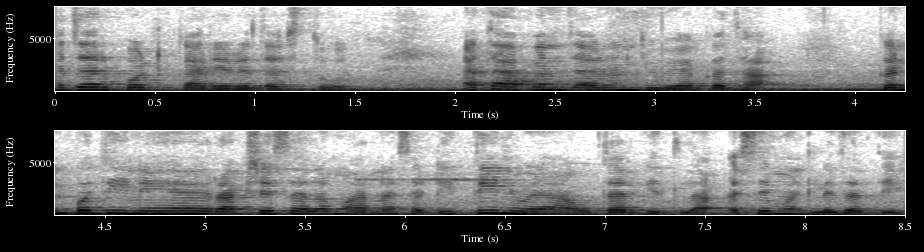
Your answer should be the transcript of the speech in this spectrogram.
हजारपट कार्यरत असतो. आता आपण जाणून घेऊया कथा. गणपतीने राक्षसाला मारण्यासाठी तीन वेळा अवतार घेतला असे म्हटले जाते.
